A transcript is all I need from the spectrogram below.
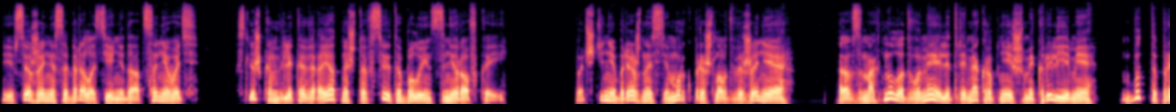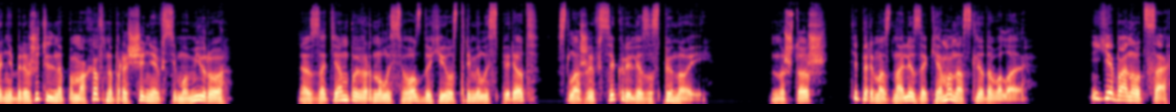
И все же не собиралась ее недооценивать. Слишком велика вероятность, что все это было инсценировкой. Почти небрежно Симург пришла в движение, а взмахнула двумя или тремя крупнейшими крыльями, будто пренебрежительно помахав на прощение всему миру, затем повернулась в воздухе и устремилась вперед, сложив все крылья за спиной. Ну что ж, теперь мы знали, за кем она следовала. «Ебануться!»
